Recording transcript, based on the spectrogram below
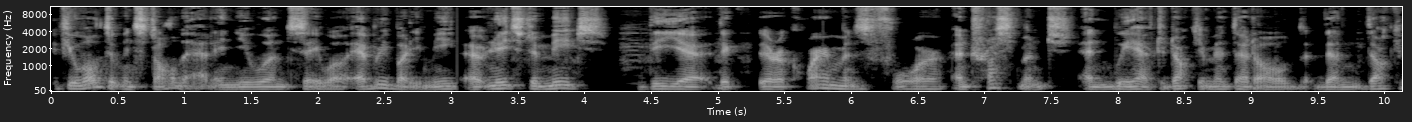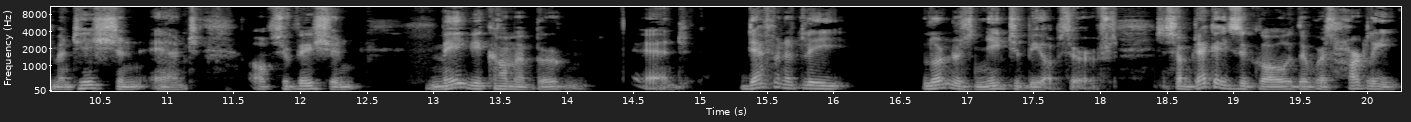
if you want to install that and you want to say, well, everybody meet, uh, needs to meet the, uh, the, the requirements for entrustment, and we have to document that all. Then documentation and observation may become a burden, and definitely learners need to be observed. Some decades ago, there was hardly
